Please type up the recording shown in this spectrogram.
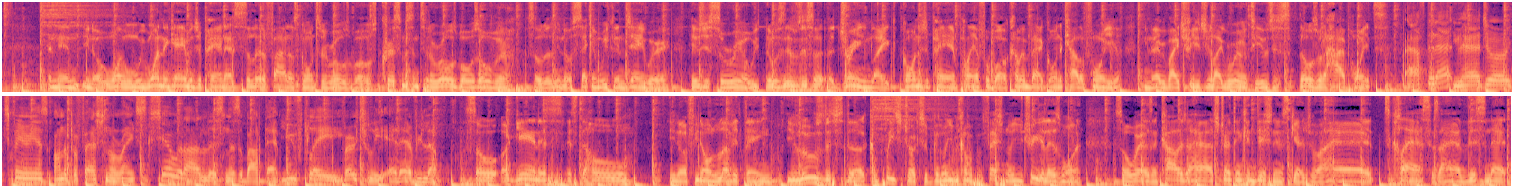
and then, you know, one, when we won the game in Japan, that solidified us going to the Rose Bowls. Christmas into the Rose Bowl was over, so the you know second week in January, it was just surreal. We, it was it was just a, a, dream, like going to Japan, playing football, coming back, going to California. You know, everybody treated you like royalty. It was just those were the high points. After that, you had your experience on the professional ranks. Share with our listeners about that. You've played virtually at every level. So again, it's it's the whole you know, if you don't love it thing, you lose the, the, complete structure because when you become a professional, you treat it as one. So whereas in college, I had strength and conditioning schedule, I had classes, I had this and that.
